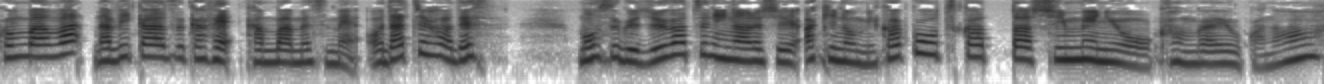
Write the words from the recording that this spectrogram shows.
こんばんは、ナビカーズカフェ、看板娘、小田千穂です。もうすぐ10月になるし、秋の味覚を使った新メニューを考えようかな。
